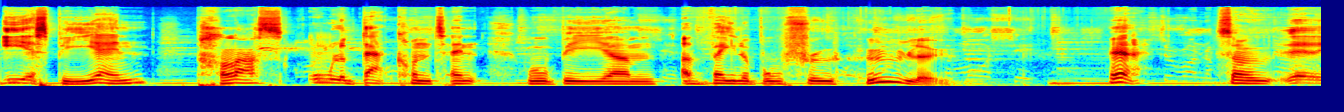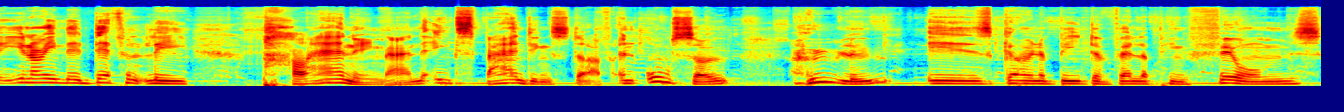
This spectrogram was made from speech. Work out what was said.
espn plus all of that content will be um, available through hulu. Yeah. So uh, you know i mean? They're definitely planning man. Expanding stuff. And also hulu is going to be developing films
